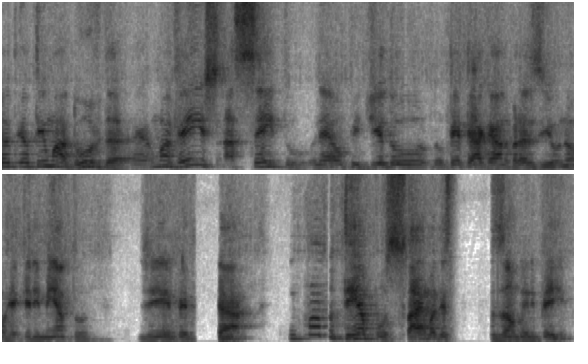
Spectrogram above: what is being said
Eu, eu tenho uma dúvida. É, uma vez aceito né, o pedido do PPH no Brasil, né, o requerimento de PPH, em quanto tempo sai uma decisão do NPI?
